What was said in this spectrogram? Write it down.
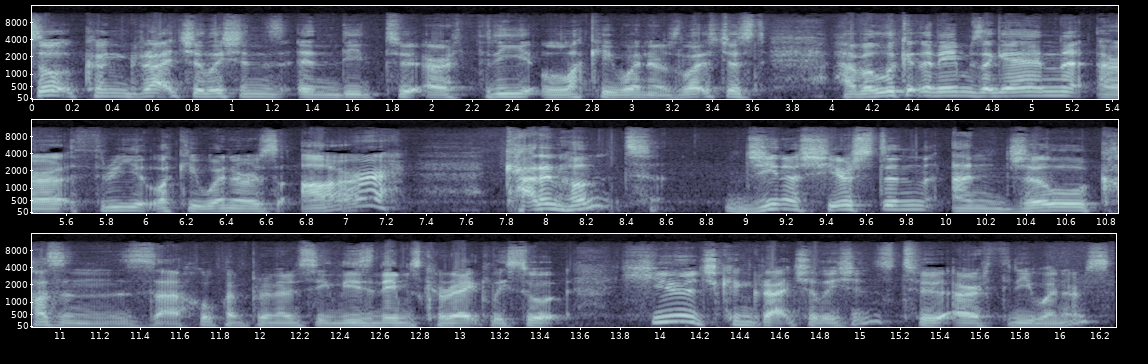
So, congratulations indeed to our three lucky winners. Let's just have a look at the names again. Our three lucky winners are Karen Hunt, Gina Shearston, and Jill Cousins. I hope I'm pronouncing these names correctly. So, huge congratulations to our three winners.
